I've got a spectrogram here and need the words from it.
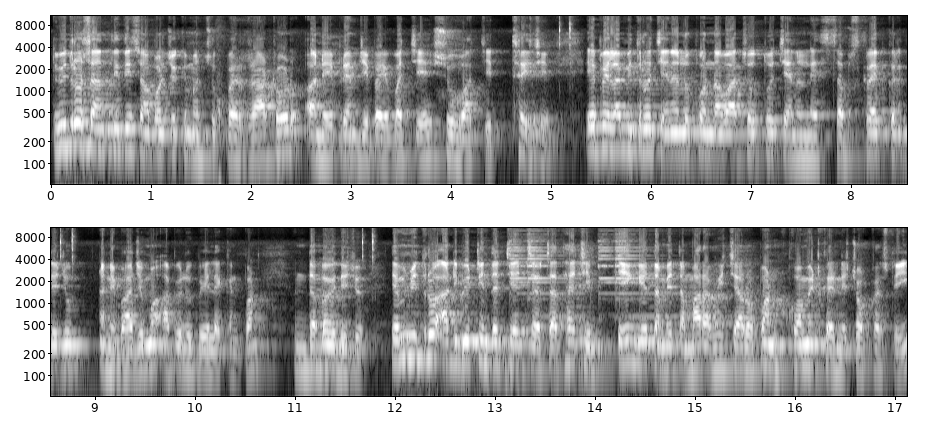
તો મિત્રો શાંતિથી સાંભળજો કે મનસુખભાઈ રાઠોડ અને પ્રેમજીભાઈ વચ્ચે શું વાતચીત થઈ છે. એ પહેલા મિત્રો ચેનલ ઉપર નવા છો તો ચેનલને સબસ્ક્રાઇબ કરી દેજો અને બાજુમાં આપેલું બે આઇકન પણ દબાવી દેજો. તેમજ મિત્રો આ ડિબેટની અંદર જે ચર્ચા થાય છે એ અંગે તમે તમારા વિચારો પણ કોમેન્ટ કરીને ચોક્કસથી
